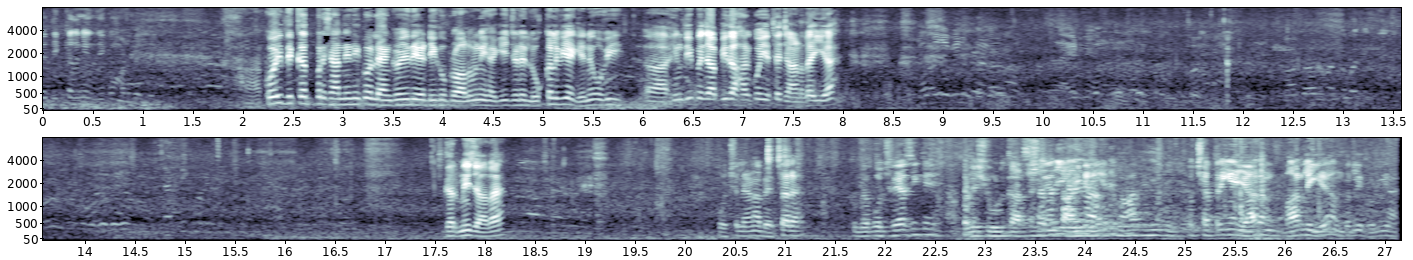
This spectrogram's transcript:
ਕੋਈ ਦਿੱਕਤ ਨਹੀਂ ਹੁੰਦੀ ਘੁੰਮਣ ਵੇਲੇ? ਹਾਂ ਕੋਈ ਦਿੱਕਤ ਪਰੇਸ਼ਾਨੀ ਨਹੀਂ ਕੋਈ ਲੈਂਗੁਏਜ ਦੀ ਐਡੀ ਕੋਈ ਪ੍ਰੋਬਲਮ ਨਹੀਂ ਹੈਗੀ। ਜਿਹੜੇ ਲੋਕਲ ਵੀ ਹੈਗੇ ਨੇ ਉਹ ਵੀ ਹਿੰਦੀ ਪੰਜਾਬੀ ਦਾ ਹਰ ਕੋਈ ਇੱਥੇ ਜਾਣਦਾ ਹੀ ਆ। ਗਰਮੀ ਜ਼ਿਆਦਾ ਹੈ। ਪੁੱਛ ਲੈਣਾ ਬਿਹਤਰ ਹੈ। ਤੇ ਮੈਂ ਪੁੱਛ ਰਿਹਾ ਸੀ ਕਿ ਜੇ ਸ਼ੂਟ ਕਰ ਸਕਦੇ ਹਾਂ ਤਾਂ ਹੀ ਕਰੀਏ। ਉਹ ਛਤਰੀਆਂ ਯਾਰ ਬਾਹਰ ਲਈ ਹੈ ਅੰਦਰਲੀ ਥੋੜੀ ਆ।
